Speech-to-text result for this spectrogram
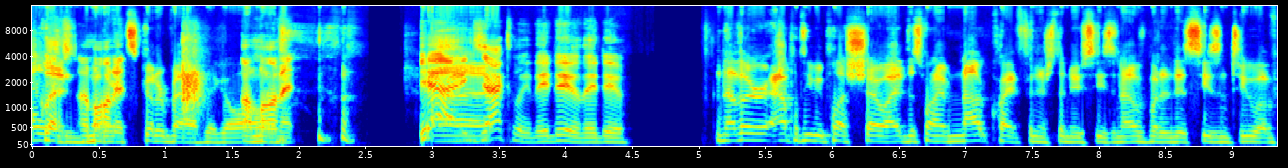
all in. I'm on it. It's good or bad. They go. I'm on in. it. Yeah, Uh, exactly. They do. They do. another Apple TV Plus show. I, this one I've not quite finished the new season of, but it is season two of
